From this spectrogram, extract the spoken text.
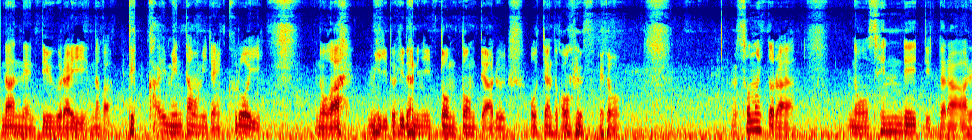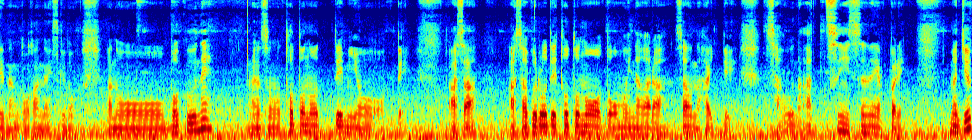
なんねんっていうぐらい、なんか、でっかい目ん玉みたいに黒いのが、右と左にトントンってあるおっちゃんとかおるんですけど、その人らの洗礼って言ったらあれなんかわかんないですけど、あのー僕ね、その、整ってみようって、朝、朝風呂で整おうと思いながらサウナ入って、サウナ暑いんすね、やっぱり。まあ、10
